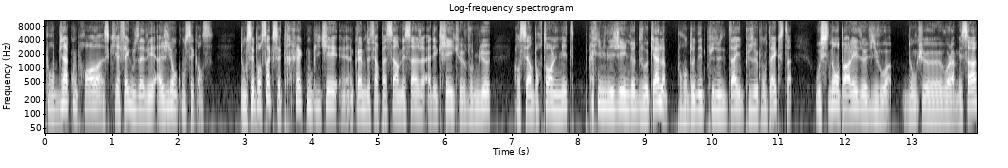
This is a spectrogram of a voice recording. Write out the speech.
pour bien comprendre ce qui a fait que vous avez agi en conséquence. Donc c'est pour ça que c'est très compliqué euh, quand même de faire passer un message à l'écrit, que vaut mieux, quand c'est important, limite, privilégier une note vocale pour donner plus de détails, plus de contexte, ou sinon on parlait de vive voix. Donc euh, voilà, mais ça,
